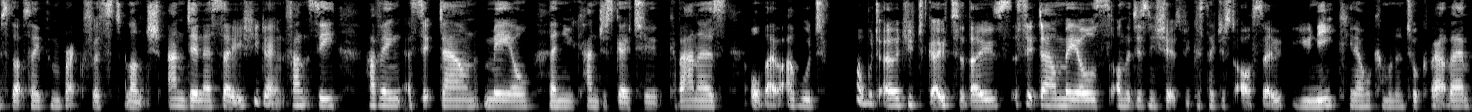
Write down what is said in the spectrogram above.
so that's open breakfast, lunch, and dinner. So if you don't fancy having a sit down meal, then you can just go to cabanas. Although I would I would urge you to go to those sit down meals on the Disney ships because they just are so unique. You know, we'll come on and talk about them.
